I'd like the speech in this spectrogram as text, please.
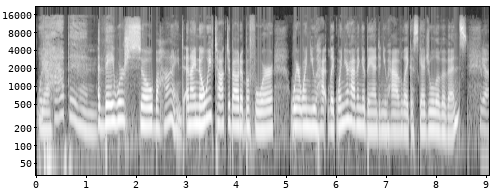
What Yeah. happened? They were so behind, and I know we've talked about it before. Where when you have like when you're having a band and you have like a schedule of events, Yeah.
